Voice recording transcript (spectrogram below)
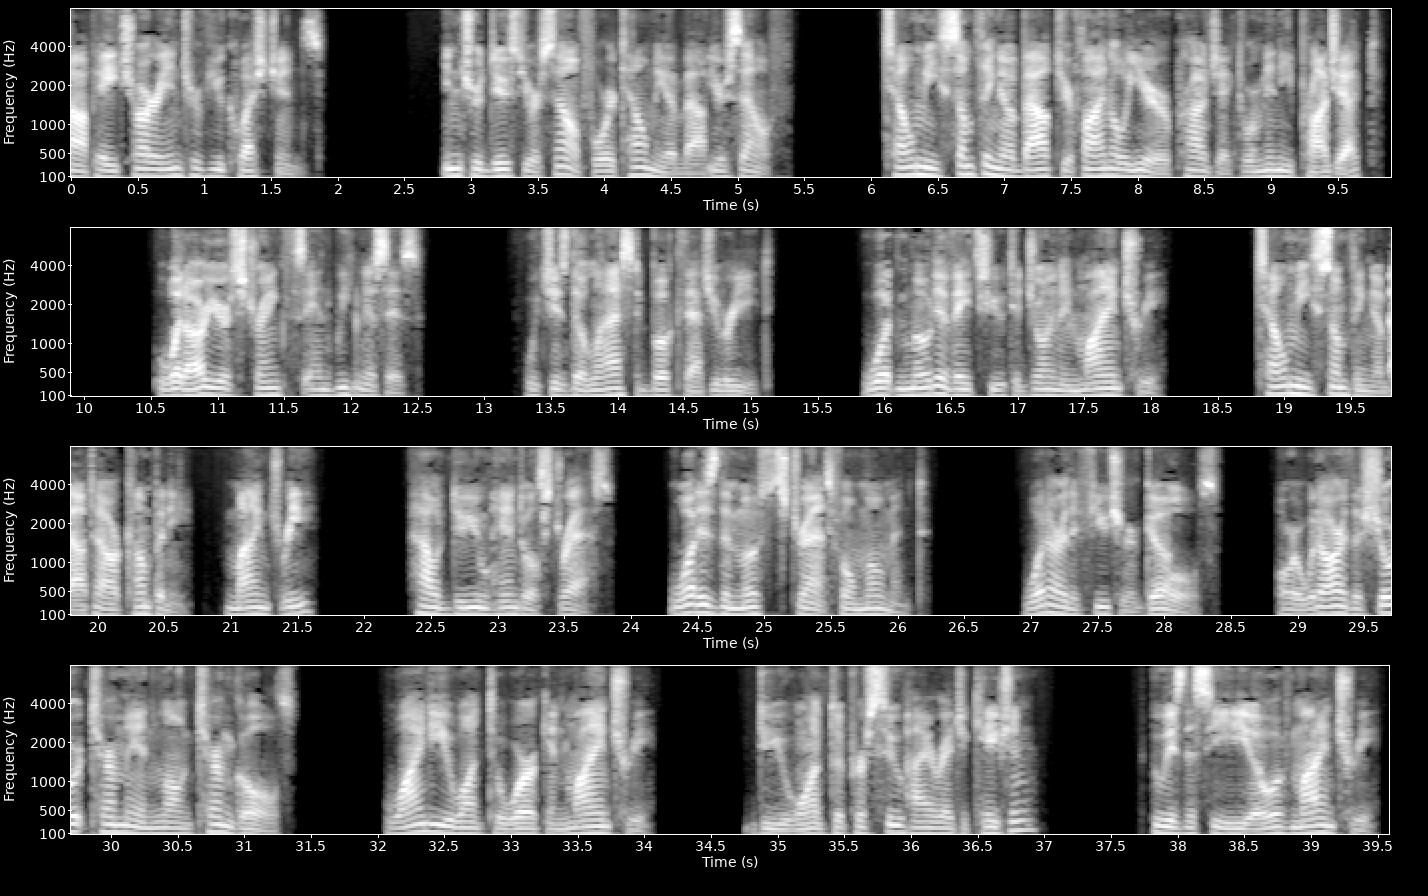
top HR interview questions. Introduce yourself or tell me about yourself. Tell me something about your final year project or mini project. What are your strengths and weaknesses? Which is the last book that you read? What motivates you to join in Mindtree? Tell me something about our company, Mindtree. How do you handle stress? What is the most stressful moment? What are the future goals? Or what are the short-term and long-term goals? Why do you want to work in Mindtree? Do you want to pursue higher education? Who is the CEO of Mindtree?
